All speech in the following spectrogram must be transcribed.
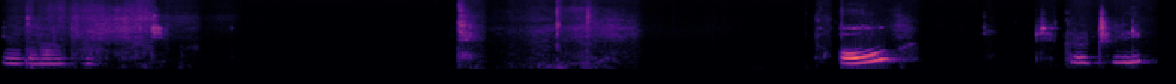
Dobra. O! Przekroczyli.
